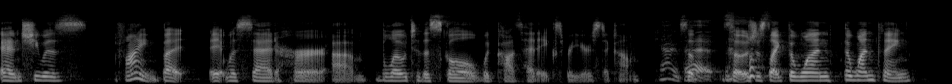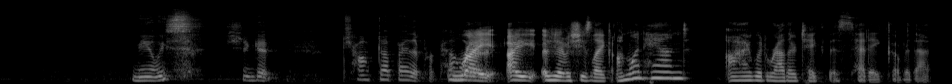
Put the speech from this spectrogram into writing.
And she was fine, but it was said her um, blow to the skull would cause headaches for years to come. Yeah, I So, bet. so it was just like the one, the one thing I mean, at least she didn't get chopped up by the propeller. Right. I, she's like, on one hand, I would rather take this headache over that.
